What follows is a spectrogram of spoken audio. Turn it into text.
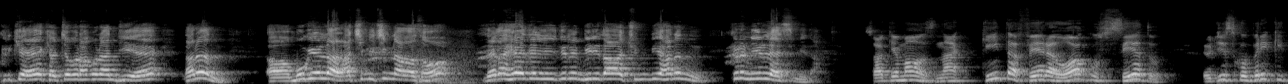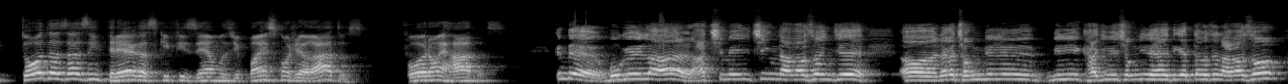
그렇게 결정을 하고 난 뒤에 나는 어, 목요일 날 아침 일찍 나가서 내가 해야 될 일들을 미리 다 준비하는 그런 일을 했습니다. Só que, irmãos, na quinta-feira, logo cedo, eu descobri que todas as entregas que fizemos de pães congelados foram erradas. 근데 목요일 날 아침에 일찍 나가서 이제 어, 내가 정리를 미리 가기 위해 정리를 해야 되겠다고 해서 나가서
